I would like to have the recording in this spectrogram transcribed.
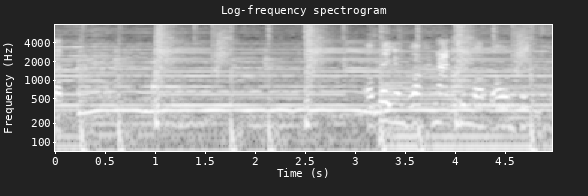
ទឹកអូខេខ្ញុំវាស់ຂະຫນាດជូនបងប្អូនតិច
